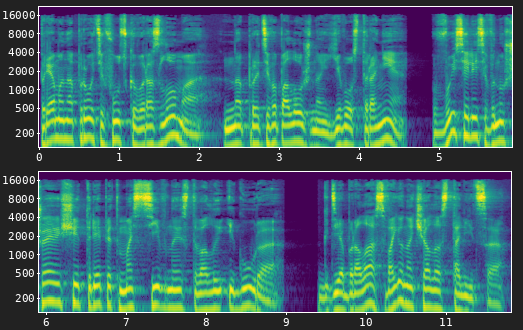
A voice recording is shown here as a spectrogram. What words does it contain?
Прямо напротив узкого разлома, на противоположной его стороне, выселись внушающие трепет массивные стволы Игура, где брала свое начало столица.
